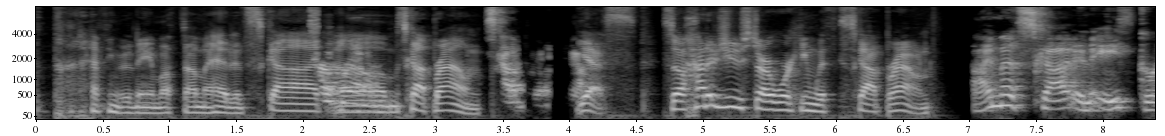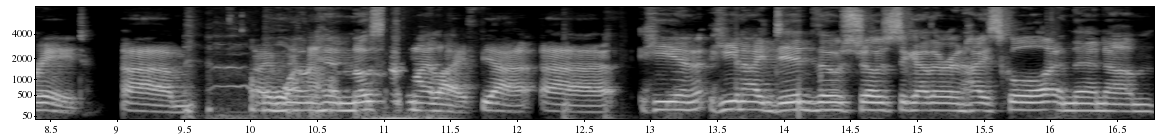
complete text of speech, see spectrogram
not having the name off the top of my head. It's Scott. Scott Brown. Um, Scott Brown. Scott Brown. Yeah. Yes. So, how did you start working with Scott Brown? I met Scott in eighth grade. Um, I've wow. known him most of my life. Yeah, uh, he and he and I did those shows together in high school, and then um,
